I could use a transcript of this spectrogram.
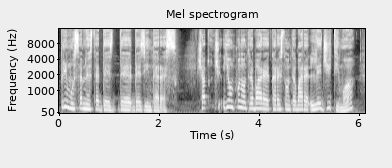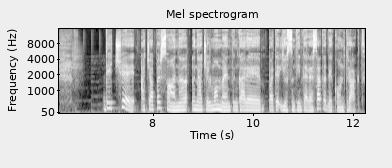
primul semn este de, de dezinteres. Și atunci eu îmi pun o întrebare care este o întrebare legitimă. De ce acea persoană, în acel moment în care poate eu sunt interesată de contract,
